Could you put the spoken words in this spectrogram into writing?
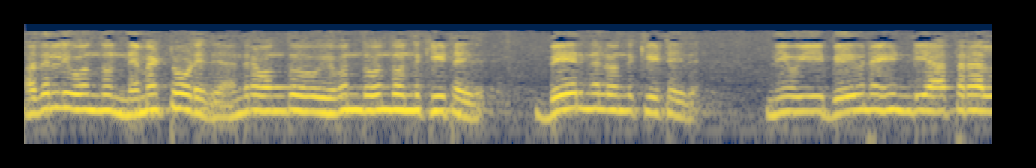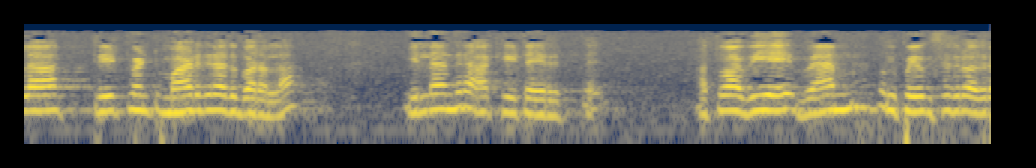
ಅದರಲ್ಲಿ ಒಂದು ನೆಮೆಟೋಡ್ ಇದೆ. ಅಂದ್ರೆ ಒಂದು ಒಂದು ಒಂದೊಂದು ಕೀಟ ಇದೆ. ಬೇರಿನಲ್ಲಿ ಒಂದು ಕೀಟ ಇದೆ. ನೀವು ಈ ಬೇವಿನ ಹಿಂಡಿ ಆ ತರ ಎಲ್ಲ ಟ್ರೀಟ್ಮೆಂಟ್ ಮಾಡಿದ್ರೆ ಅದು ಬರಲ್ಲ. ಇಲ್ಲಾಂದ್ರೆ ಆ ಕೀಟ ಇರುತ್ತೆ. ಅಥವಾ ವಿ ವ್ಯಾಮ್ ಉಪಯೋಗಿಸಿದ್ರು ಅದರ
